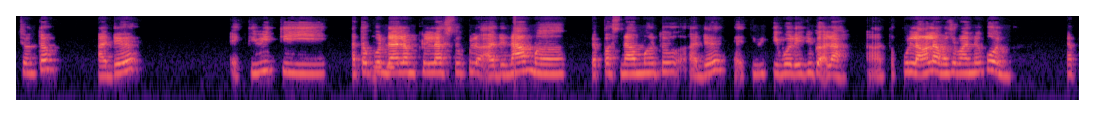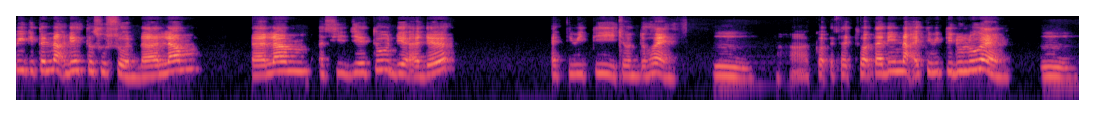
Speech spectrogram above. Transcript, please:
contoh ada aktiviti ataupun hmm. dalam kelas tu pula ada nama. Lepas nama tu ada aktiviti boleh jugalah. Uh, terpulang lah macam mana pun. Tapi kita nak dia tersusun. Dalam dalam CJ tu dia ada aktiviti contoh kan. Hmm. Ha, sebab tadi nak aktiviti dulu kan. Hmm.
